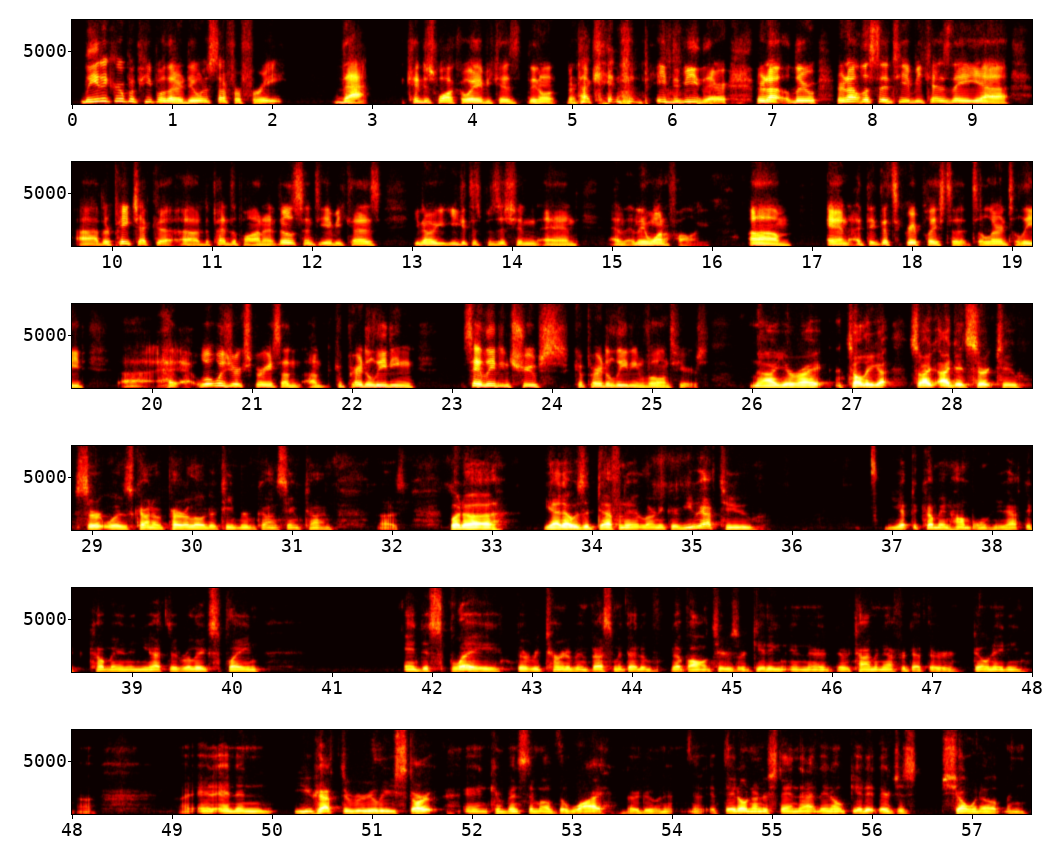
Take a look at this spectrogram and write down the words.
lead a group of people that are doing stuff for free that can just walk away because they don't they're not getting paid to be there they're not they're they're not listening to you because they uh, uh their paycheck uh, uh, depends upon it they're listening to you because you know you get this position and and, and they want to follow you um and i think that's a great place to to learn to lead uh what was your experience on, on compared to leading say leading troops compared to leading volunteers no, you're right. I totally got. So I, I did CERT too. CERT was kind of parallel to Team Rubicon same time. Uh, but uh, yeah, that was a definite learning curve. You have to you have to come in humble. You have to come in and you have to really explain and display the return of investment that that volunteers are getting in their their time and effort that they're donating, uh, and and then you have to really start and convince them of the why they're doing it. If they don't understand that, they don't get it. They're just showing up, and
